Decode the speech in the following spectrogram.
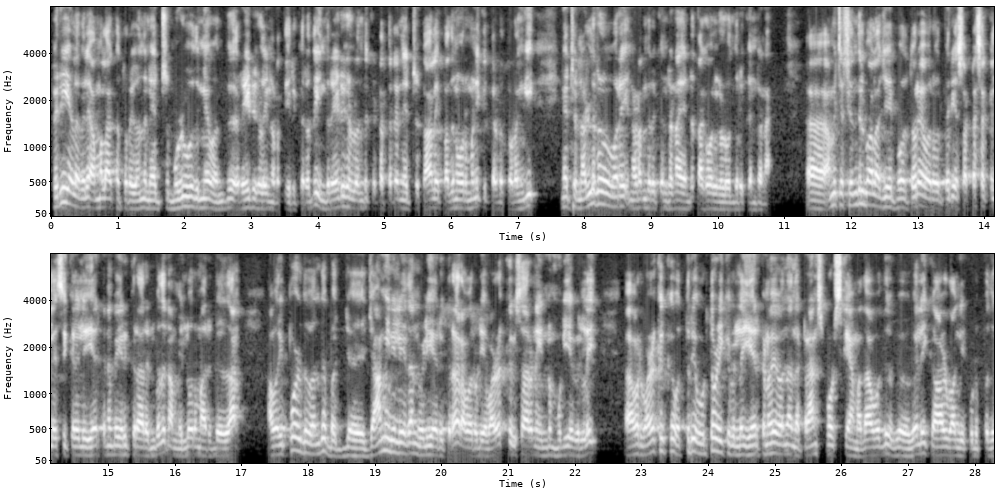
பெரிய அளவில் அமலாக்கத்துறை வந்து நேற்று முழுவதுமே வந்து ரெய்டுகளை நடத்தி இருக்கிறது இந்த ரெய்டுகள் வந்து கிட்டத்தட்ட நேற்று காலை பதினோரு மணிக்கு தட- தொடங்கி நேற்று நள்ளிரவு வரை நடந்திருக்கின்றன என்று தகவல்கள் வந்திருக்கின்றன. அமைச்சர் செந்தில் பாலாஜியை பொறுத்தவரை அவர் ஒரு பெரிய சட்ட சக்கலை சிக்கலில் ஏற்கனவே இருக்கிறார் என்பது நாம் எல்லோரும் அறிந்ததுதான். அவர் இப்பொழுது வந்து ப- ஜ- ஜாமீனிலே தான் வெளியே இருக்கிறார் அவருடைய வழக்கு விசாரணை இன்னும் முடியவில்லை. அவர் வழக்குக்கு ஒத்துழை ஒத்துழைக்கவில்லை. ஏற்கனவே வந்து அந்த டிரான்ஸ்போர்ட் ஸ்கேம் அதாவது வேலைக்கு ஆள் வாங்கி கொடுப்பது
